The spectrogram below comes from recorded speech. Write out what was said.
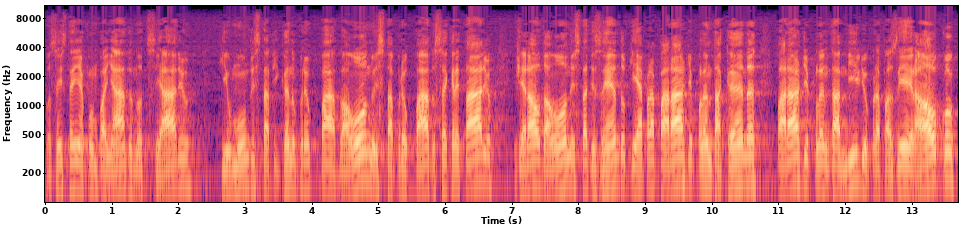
Vocês têm acompanhado o noticiário que o mundo está ficando preocupado, a ONU está preocupada, o secretário geral da ONU está dizendo que é para parar de plantar cana, parar de plantar milho para fazer álcool.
